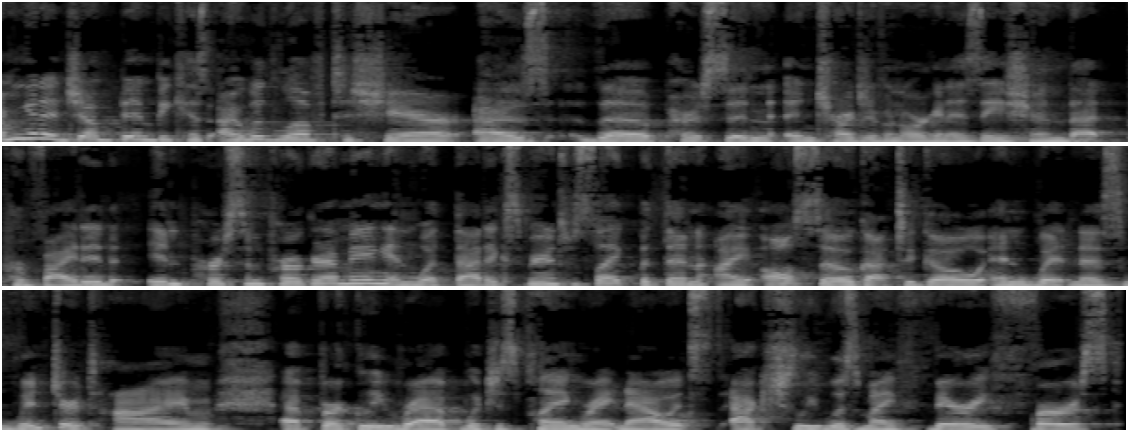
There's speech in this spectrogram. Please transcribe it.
I'm going to jump in because I would love to share as the person in charge of an organization that provided in person programming and what that experience was like. But then I also got to go and witness Wintertime at Berkeley Rep, which is playing right now. It actually was my very first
